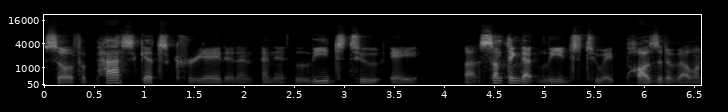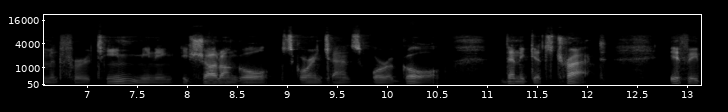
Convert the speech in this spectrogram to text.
So if a pass gets created and, and it leads to a uh, something that leads to a positive element for a team, meaning a shot on goal, scoring chance, or a goal, then it gets tracked. If a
